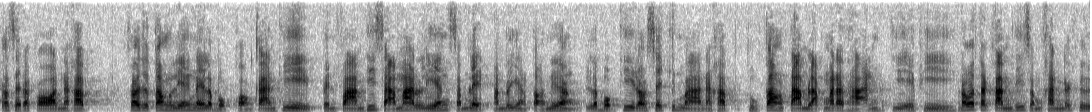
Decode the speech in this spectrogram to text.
เกษตรกรนะครับก็จะต้องเลี้ยงในระบบของการที่เป็นฟาร์มที่สามารถเลี้ยงสำเร็จทำได้อย่างต่อเนื่อง ระบบที่เราเซตขึ้นมานะครับถูกต้องตามหลักมาตรฐาน GAP นวัตกรรมที่สำคัญก็คือ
